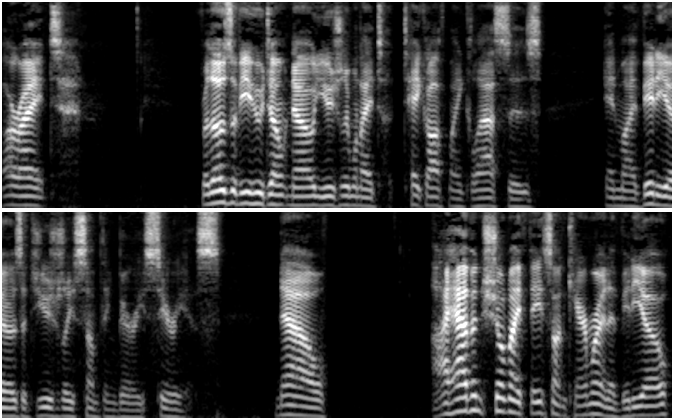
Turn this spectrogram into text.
All right. For those of you who don't know, usually when I t- take off my glasses in my videos, it's usually something very serious. Now, I haven't shown my face on camera in a video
